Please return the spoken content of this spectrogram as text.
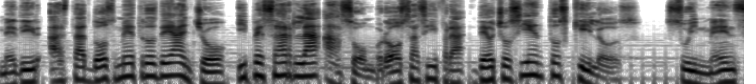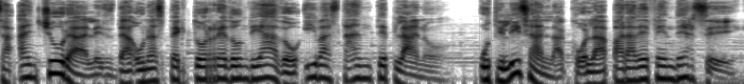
medir hasta 2 metros de ancho y pesar la asombrosa cifra de 800 kilos. Su inmensa anchura les da un aspecto redondeado y bastante plano. Utilizan la cola para defenderse.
